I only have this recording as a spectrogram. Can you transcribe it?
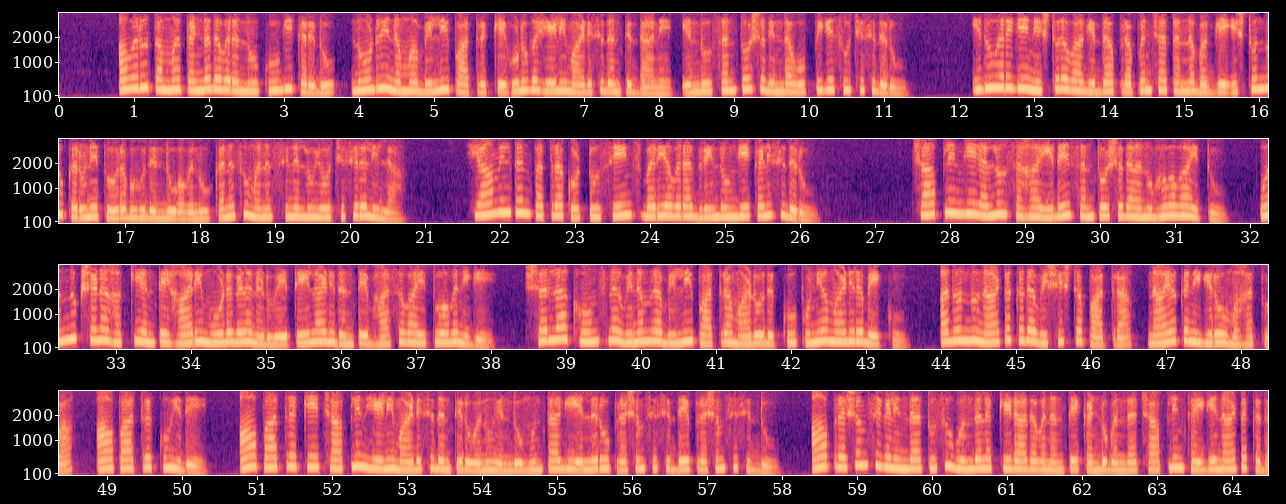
ಅವರು ತಮ್ಮ ತಂಡದವರನ್ನು ಕೂಗಿ ಕರೆದು, ನೋಡ್ರಿ ನಮ್ಮ ಬಿಲ್ಲಿ ಪಾತ್ರಕ್ಕೆ ಹುಡುಗ ಹೇಳಿ ಮಾಡಿಸಿದಂತಿದ್ದಾನೆ ಎಂದು ಸಂತೋಷದಿಂದ ಒಪ್ಪಿಗೆ ಸೂಚಿಸಿದರು. ಇದುವರೆಗೆ ನಿಷ್ಠುರವಾಗಿದ್ದ ಪ್ರಪಂಚ ತನ್ನ ಬಗ್ಗೆ ಇಷ್ಟೊಂದು ಕರುಣೆ ತೋರಬಹುದೆಂದು ಅವನು ಕನಸು ಮನಸ್ಸಿನಲ್ಲೂ ಯೋಚಿಸಿರಲಿಲ್ಲ. ಹ್ಯಾಮಿಲ್ಟನ್ ಪತ್ರ ಕೊಟ್ಟು ಸೇಂಟ್ಸ್ ಬರಿಯವರ ಗ್ರೀನ್ ರೂಮ್ಗೆ ಕಳಿಸಿದರು. ಚಾಪ್ಲಿನ್ಗೆ ಅಲ್ಲೂ ಸಹ ಇದೇ ಸಂತೋಷದ ಅನುಭವವಾಯಿತು. ಒಂದು ಕ್ಷಣ ಹಕ್ಕಿಯಂತೆ ಹಾರಿ ಮೋಡಗಳ ನಡುವೆ ತೇಲಾಡಿದಂತೆ ಭಾಸವಾಯಿತು ಅವನಿಗೆ. ಶರ್ಲಾಕ್ ಹೋಮ್ಸ್ನ ವಿನಮ್ರ ಬಿಲ್ಲಿ ಪಾತ್ರ ಮಾಡೋದಕ್ಕೂ ಪುಣ್ಯ ಮಾಡಿರಬೇಕು. ಅದೊಂದು ನಾಟಕದ ವಿಶಿಷ್ಟ ಪಾತ್ರ, ನಾಯಕನಿಗಿರೋ ಮಹತ್ವ, ಆ ಪಾತ್ರಕ್ಕೂ ಇದೆ. ಆ ಪಾತ್ರಕ್ಕೆ ಚಾಪ್ಲಿನ್ ಹೇಳಿ ಮಾಡಿಸಿದಂತಿರುವನು ಎಂದು ಮುಂತಾಗಿ ಎಲ್ಲರೂ ಪ್ರಶಂಸಿಸಿದ್ದೇ ಪ್ರಶಂಸಿಸಿದ್ದು. ಆ ಪ್ರಶಂಸೆಗಳಿಂದ ತುಸು ಗೊಂದಲಕ್ಕೀಡಾದವನಂತೆ ಕಂಡುಬಂದ ಚಾಪ್ಲಿನ್ ಕೈಗೆ ನಾಟಕದ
